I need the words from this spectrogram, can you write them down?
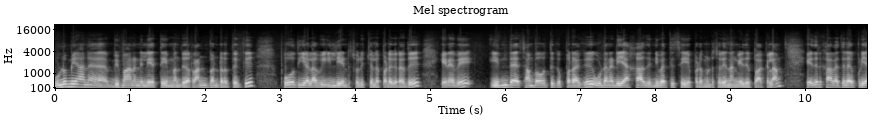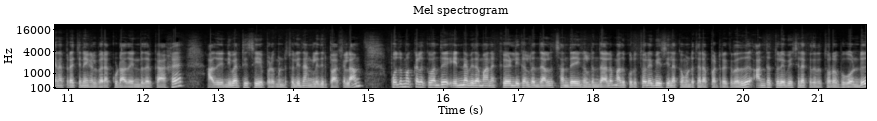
முழுமையான விமான நிலையத்தையும் வந்து ரன் பண்ணுறதுக்கு போதிய அளவு இல்லை என்று சொல்லி சொல்லப்படுகிறது. எனவே இந்த சம்பவத்துக்கு பிறகு உடனடியாக அது நிவர்த்தி செய்யப்படும் என்று சொல்லி நாங்கள் எதிர்பார்க்கலாம். எதிர்காலத்தில் இப்படியான பிரச்சனைகள் வரக்கூடாது என்பதற்காக அது நிவர்த்தி செய்யப்படும் என்று சொல்லி நாங்கள் எதிர்பார்க்கலாம். பொதுமக்களுக்கு வந்து என்ன விதமான கேள்விகள் இருந்தாலும் சந்தேகங்கள் இருந்தாலும் அதுக்கு ஒரு தொலைபேசி இலக்கம் ஒன்று தரப்பட்டிருக்கிறது. அந்த தொலைபேசி இலக்கத்தில் தொடர்பு கொண்டு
